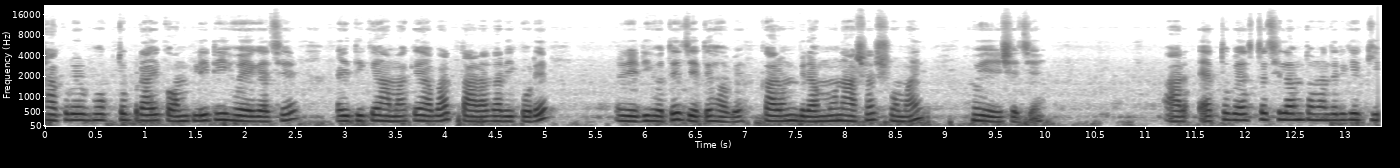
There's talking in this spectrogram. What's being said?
ঠাকুরের ভোগ তো প্রায় কমপ্লিটই হয়ে গেছে। এইদিকে আমাকে আবার তাড়াতাড়ি করে রেডি হতে যেতে হবে, কারণ ব্রাহ্মণ আসার সময় হয়ে এসেছে। আর এত ব্যস্ত ছিলাম তোমাদেরকে কি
